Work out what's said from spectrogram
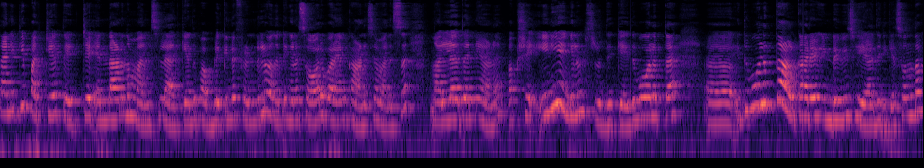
തനിക്ക് പറ്റിയ തെറ്റ് എന്താണെന്ന് മനസ്സിലാക്കി അത് പബ്ലിക്കിന്റെ ഫ്രണ്ടിൽ വന്നിട്ട് ഇങ്ങനെ സോറി പറയാൻ കാണിച്ച മനസ്സ് നല്ലത് തന്നെയാണ്. പക്ഷെ ഇനിയെങ്കിലും ശ്രദ്ധിക്കുക. ഇതുപോലത്തെ ഇതുപോലത്തെ ആൾക്കാരെ ഇന്റർവ്യൂ ചെയ്യാതിരിക്കുക. സ്വന്തം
